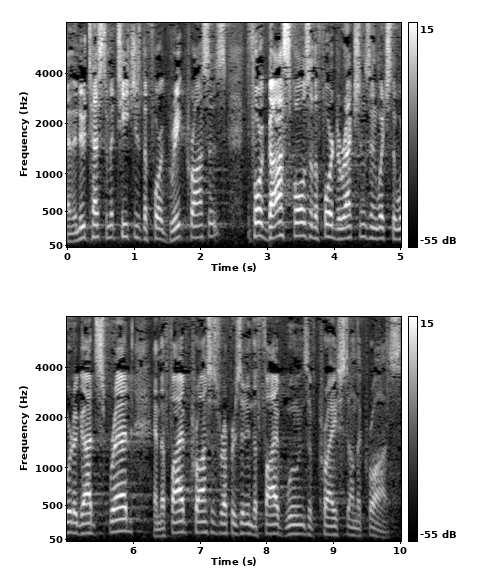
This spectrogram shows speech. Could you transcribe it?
and the New Testament teachings, the four Greek crosses. The four Gospels are the four directions in which the Word of God spread, and the five crosses representing the five wounds of Christ on the cross.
